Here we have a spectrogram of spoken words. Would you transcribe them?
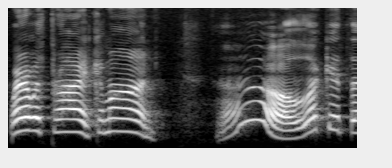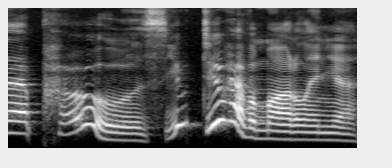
Wear it with pride. Come on. Oh, look at that pose. You do have a model in you.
